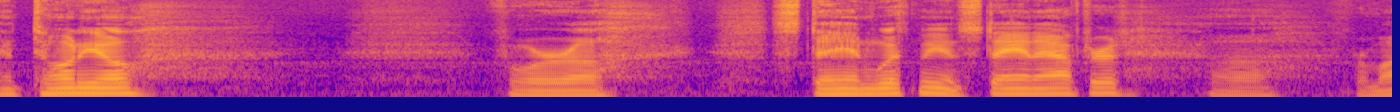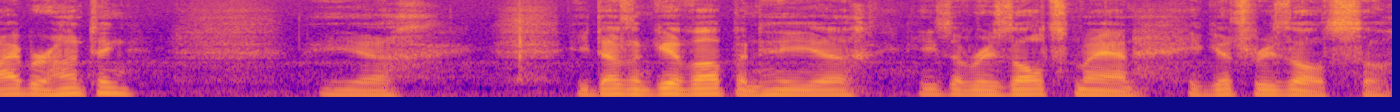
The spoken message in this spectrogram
Antonio for uh, staying with me and staying after it uh, from Iber hunting. He uh, he doesn't give up, and he he's a results man. He gets results, so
